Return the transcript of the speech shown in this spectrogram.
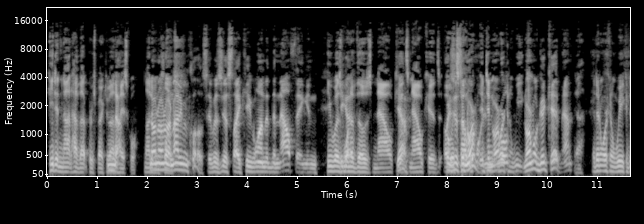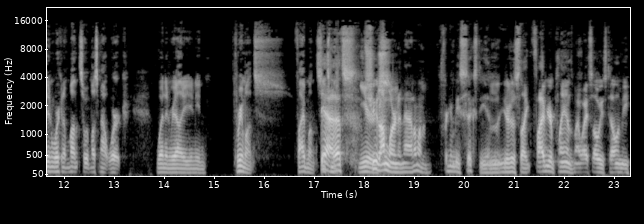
He did not have that perspective out no. of high school. Not no, no, close. no, not even close. It was just like he wanted the now thing, and he was he one got, of those now kids. Yeah. Now kids. Oh, he's just a normal. It didn't normal, work in a week. Normal good kid, man. Yeah, it didn't work in a week. It didn't work in a month, so it must not work. When in reality, you need three months, five months. yeah, months, that's years. Shoot, I'm learning that. I'm gonna freaking be 60, and you're just like five year plans. My wife's always telling me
